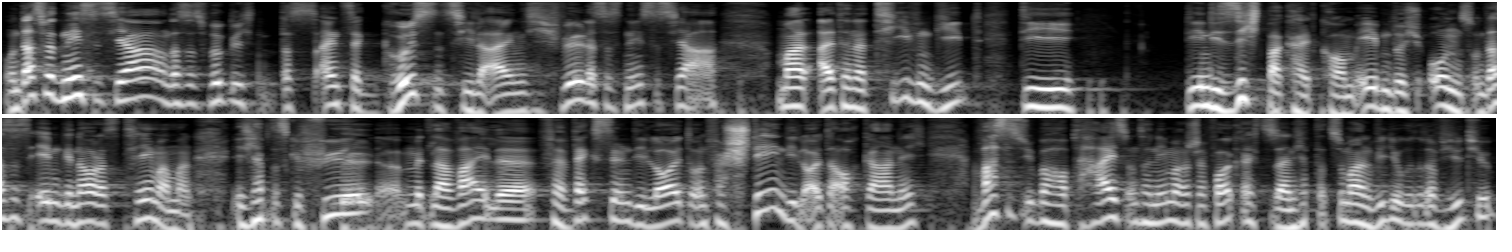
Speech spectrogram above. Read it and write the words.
und das wird nächstes Jahr und das ist wirklich, das ist eins der größten Ziele eigentlich. Ich will, dass es nächstes Jahr mal Alternativen gibt, die die in die Sichtbarkeit kommen, eben durch uns. Und das ist eben genau das Thema, Mann. Ich habe das Gefühl, äh, mittlerweile verwechseln die Leute und verstehen die Leute auch gar nicht, was es überhaupt heißt, unternehmerisch erfolgreich zu sein. Ich habe dazu mal ein Video gedreht auf YouTube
